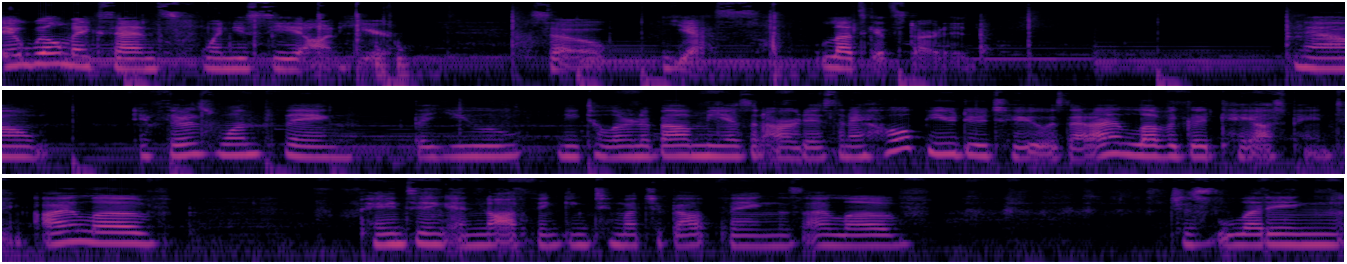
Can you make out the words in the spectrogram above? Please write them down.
It will make sense when you see it on here. So yes, let's get started. Now, if there's one thing that you need to learn about me as an artist, and I hope you do too, is that I love a good chaos painting. I love painting and not thinking too much about things. I love just letting,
